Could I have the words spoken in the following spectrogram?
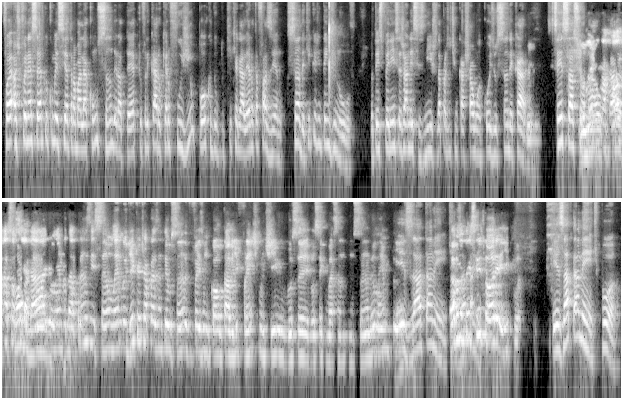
Foi, acho que foi nessa época que eu comecei a trabalhar com o Sander até, porque eu falei, cara, eu quero fugir um pouco do, do que, que a galera tá fazendo. Sander, o que, que a gente tem de novo? Eu tenho experiência já nesses nichos, dá pra gente encaixar alguma coisa. E o Sander, cara, sensacional. Eu lembro da fala da sociedade, eu lembro da transição, eu lembro no dia que eu te apresentei o Sander, que fez um call, tava de frente contigo, você, você conversando com o Sander, eu lembro. Tudo. Exatamente. Tava no teu escritório aí, pô. Exatamente, pô.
